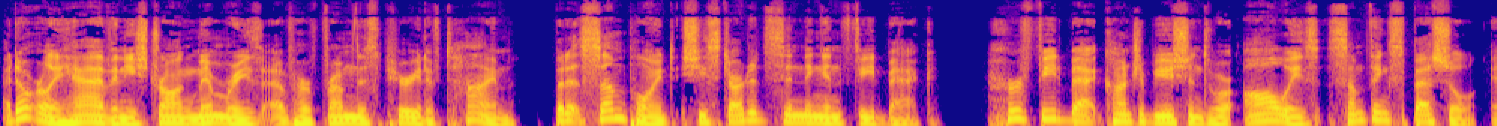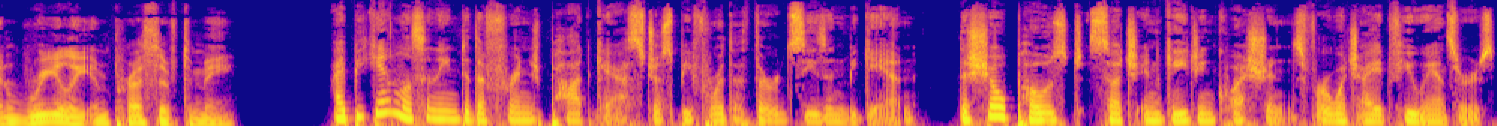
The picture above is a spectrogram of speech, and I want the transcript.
I don't really have any strong memories of her from this period of time, but at some point she started sending in feedback. Her feedback contributions were always something special and really impressive to me. I began listening to the Fringe podcast just before the third season began. The show posed such engaging questions for which I had few answers.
